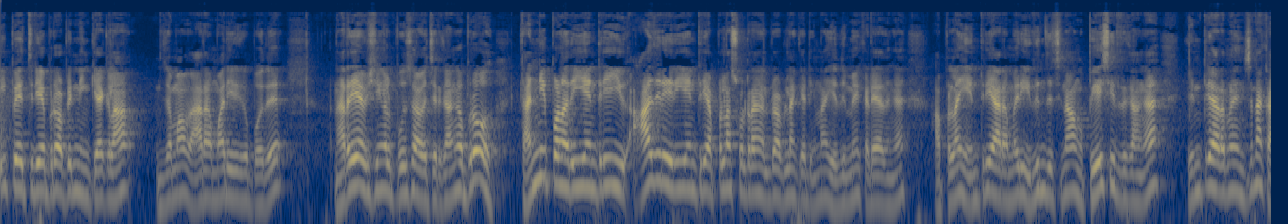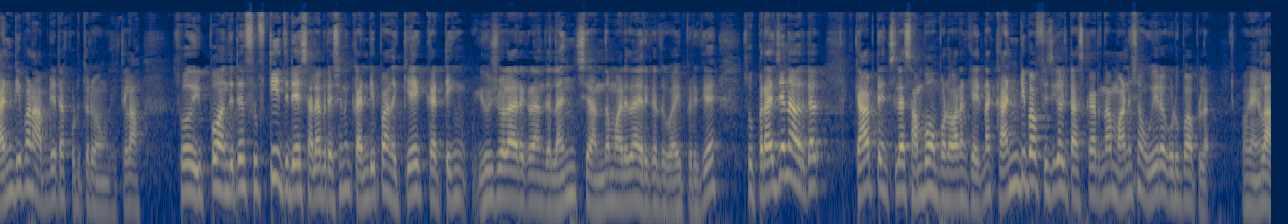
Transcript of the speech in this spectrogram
ஐபே த்ரீ ப்ரோ அப்படின்னு நீங்கள் கேட்கலாம். நிஜமாக வேறு மாதிரி இருக்க போகுது. நிறைய விஷயங்கள் புதுசாக வச்சுருக்காங்க. ப்ரோ தண்ணி பழம் ரீஎன்ட்ரி ஆதிரை ரீஎன்ட்ரி அப்போல்லாம் சொல்கிறாங்க ப்ரோ அப்படிலாம் கேட்டிங்கன்னா எதுவுமே கிடையாதுங்க. அப்போல்லாம் என்ட்ரி ஆகிற மாதிரி இருந்துச்சுன்னா அவங்க பேசிகிட்டு இருக்காங்க. என்ட்ரி ஆகிற மாதிரி இருந்துச்சுன்னா கண்டிப்பாக நான் அப்டேட்டாக கொடுத்துருவேன் ஓகேங்களா ஸோ இப்போ வந்துட்டு ஃபிஃப்டித் டே செலிப்ரேஷன் கண்டிப்பாக அந்த கேக் கட்டிங் யூஸ்வலாக இருக்கிற அந்த லஞ்ச் அந்த மாதிரி தான் இருக்கிறதுக்கு வாய்ப்பு இருக்குது ஸோ பிரஜன் அவர்கள் கேப்டன்சியில் சம்பவம் பண்ணுவாரன்னு கேட்டால் கண்டிப்பாக ஃபிசிக்கல் டாஸ்க்காக இருந்தால் மனுஷன் உயிரை கொடுப்பாப்புல. ஓகேங்களா?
